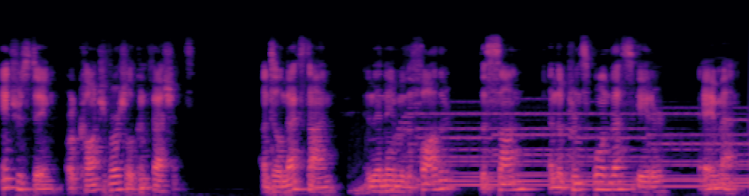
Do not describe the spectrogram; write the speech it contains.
interesting, or controversial confessions. Until next time, in the name of the Father, the Son, and the Principal Investigator, Amen.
